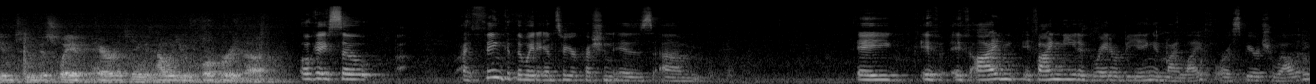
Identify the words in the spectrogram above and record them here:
into this way of parenting, and how would you incorporate that? Okay, so I think the way to answer your question is um, a if if I if I need a greater being in my life or a spirituality,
